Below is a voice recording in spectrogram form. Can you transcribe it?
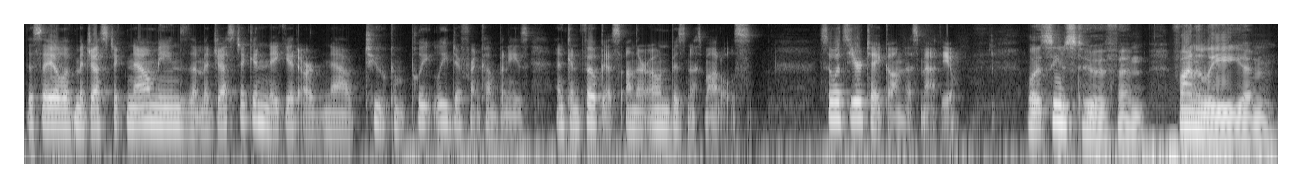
The sale of Majestic now means that Majestic and Naked are now two completely different companies and can focus on their own business models. So, what's your take on this, Matthew? Well, it seems to have um, finally um,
